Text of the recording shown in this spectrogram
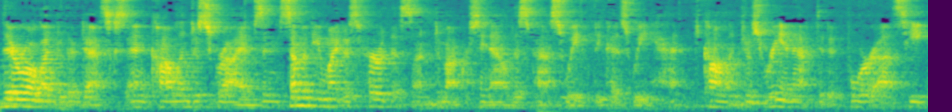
They're all under their desks. And Colin describes, and some of you might have heard this on Democracy Now! this past week because we had Colin just reenacted it for us. He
